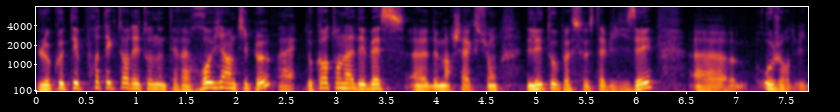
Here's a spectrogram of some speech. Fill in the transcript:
le côté protecteur des taux d'intérêt revient un petit peu. Donc quand on a des baisses euh, de marché action, les taux peuvent se stabiliser euh, aujourd'hui.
